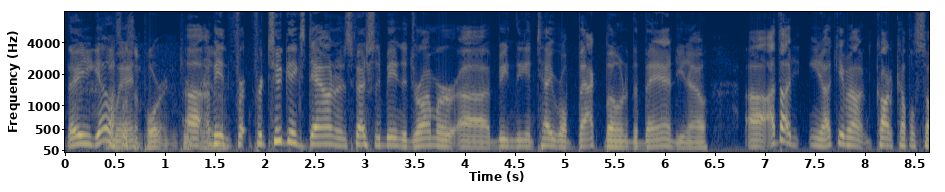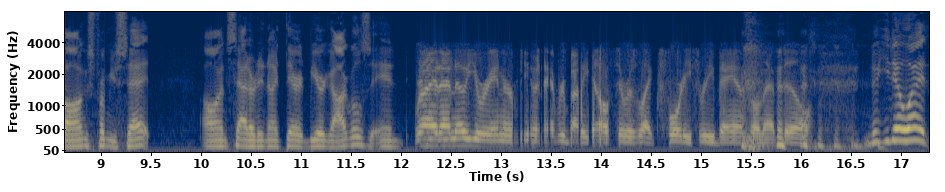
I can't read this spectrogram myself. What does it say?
There you go, That's man. what's important. Uh, I mean, for for two gigs down, and especially being the drummer, uh, being the integral backbone of the band, you know, I thought you know I came out and caught a couple songs from your set on Saturday night there at Beer Goggles, and Right, I know you were interviewing everybody else. There was like 43 bands on that bill. no, you know what?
